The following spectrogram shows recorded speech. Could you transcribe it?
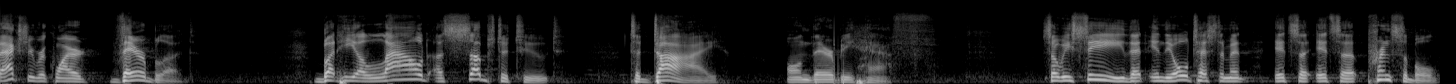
actually required their blood. But he allowed a substitute to die on their behalf. So we see that in the Old Testament, it's a, it's a principle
